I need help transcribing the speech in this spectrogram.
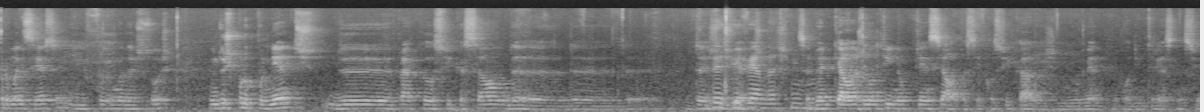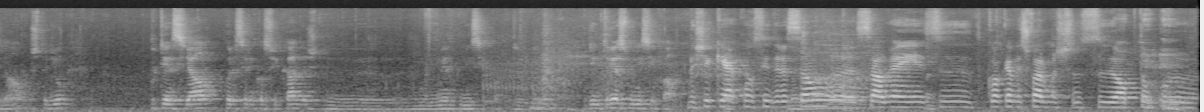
permanecessem e fui uma das pessoas um dos proponentes de, para a classificação de, de, das, das, vivendas, vivendas. Uhum. sabendo que elas não tinham potencial para ser classificadas de momento ou de interesse nacional, mas teriam potencial para serem classificadas de, de monumento municipal, de, uhum. de, interesse municipal. Deixa que há consideração, não, eh, se alguém, se, de qualquer das formas, se optam por,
